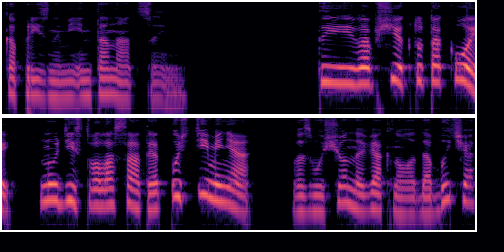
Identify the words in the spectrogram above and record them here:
капризными интонациями. «Ты вообще кто такой, нудист волосатый? Отпусти меня!» – возмущенно вякнула добыча,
